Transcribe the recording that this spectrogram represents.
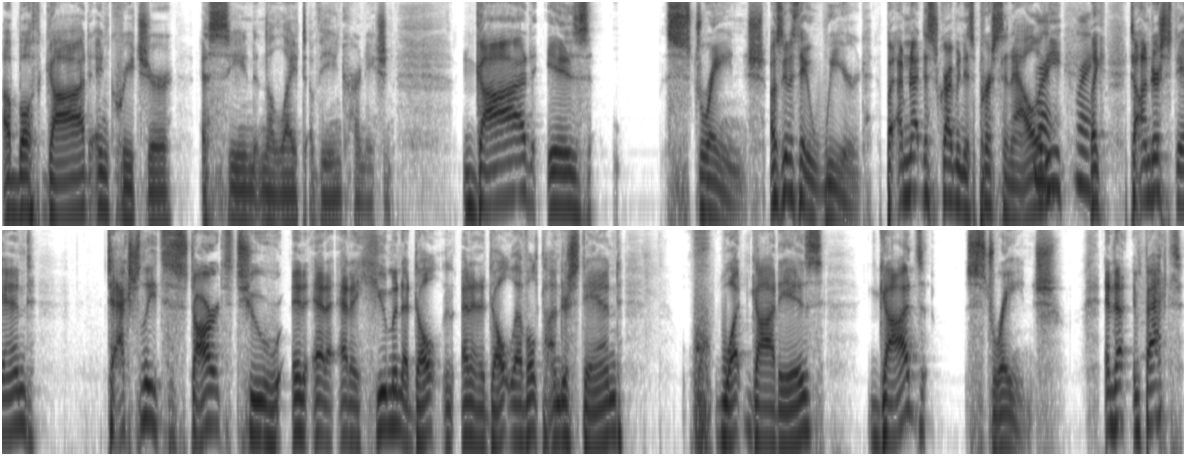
of both God and creature as seen in the light of the incarnation. God is strange. I was going to say weird, but I'm not describing his personality. Right, right. Like to understand, to actually to start to at a, at a human adult at an adult level to understand what God is. God's strange, and that, in fact,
